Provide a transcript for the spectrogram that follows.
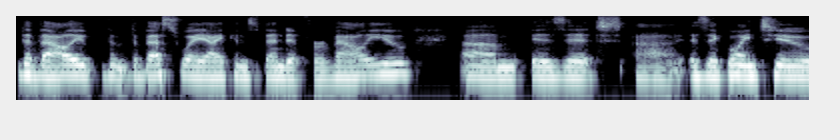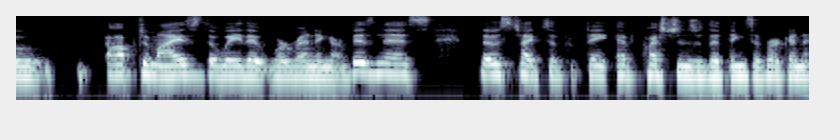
the, value the, the, best way i can spend it for value? Um, is it uh, is it going to optimize the way that we're running our business? Those types of, th- of questions are the things that we're going to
